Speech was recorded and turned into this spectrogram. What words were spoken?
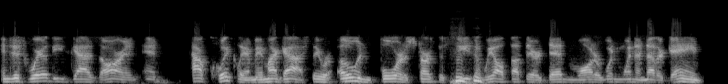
and just where these guys are and, and how quickly. I mean, my gosh, they were 0 and 4 to start the season. we all thought they were dead in water, wouldn't win another game.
